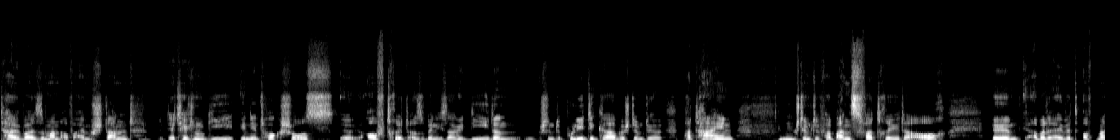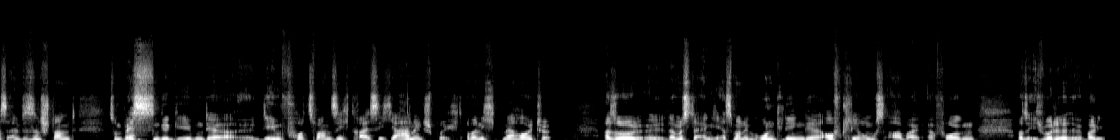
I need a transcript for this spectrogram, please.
teilweise man auf einem Stand der Technologie in den Talkshows äh, auftritt. Also wenn ich sage die, dann bestimmte Politiker, bestimmte Parteien, mhm. bestimmte Verbandsvertreter auch. Ähm, aber da wird oftmals ein Wissensstand zum Besten gegeben, der äh, dem vor 20, 30 Jahren entspricht, aber nicht mehr heute. Also äh, da müsste eigentlich erstmal eine grundlegende Aufklärungsarbeit erfolgen. Also ich würde, äh, weil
